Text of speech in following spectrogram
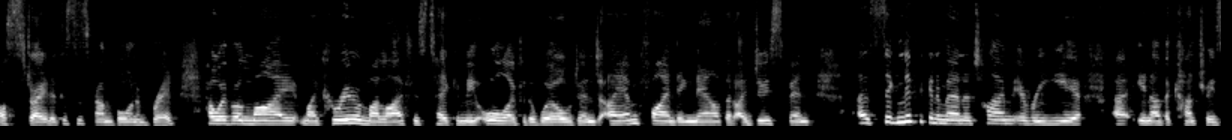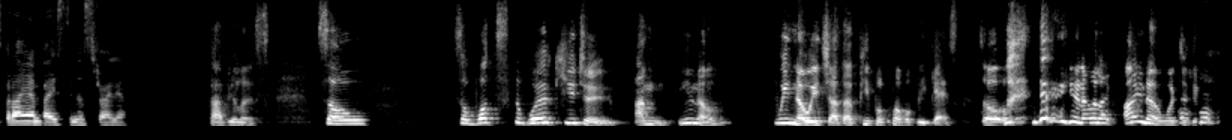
Australia. This is where I'm born and bred. However, my, my career and my life has taken me all over the world, and I am finding now that I do spend a significant amount of time every year uh, in other countries, but I am based in Australia. Fabulous. So, so what's the work you do? I'm, you know, we know each other. People probably guess. So, you know, like I know what to do.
